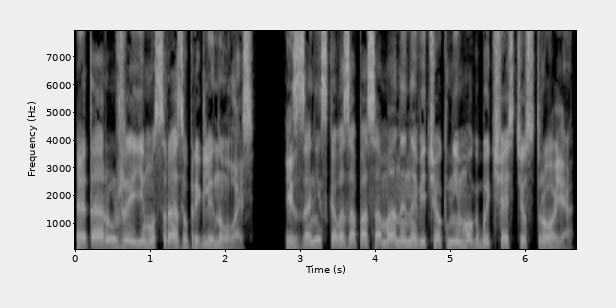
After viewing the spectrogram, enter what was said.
Это оружие ему сразу приглянулось. Из-за низкого запаса маны новичок не мог быть частью строя.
